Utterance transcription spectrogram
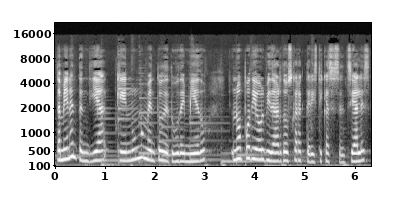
También entendía que en un momento de duda y miedo no podía olvidar dos características esenciales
